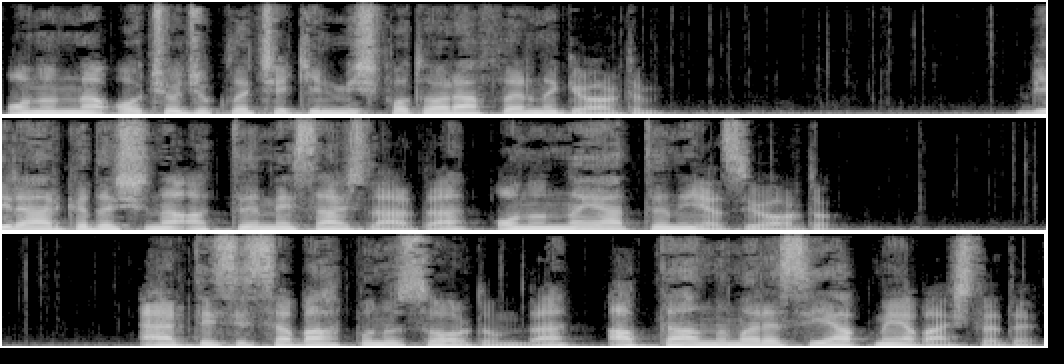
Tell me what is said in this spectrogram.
Onunla o çocukla çekilmiş fotoğraflarını gördüm. Bir arkadaşına attığı mesajlarda onunla yattığını yazıyordu. Ertesi sabah bunu sorduğumda aptal numarası yapmaya başladı.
